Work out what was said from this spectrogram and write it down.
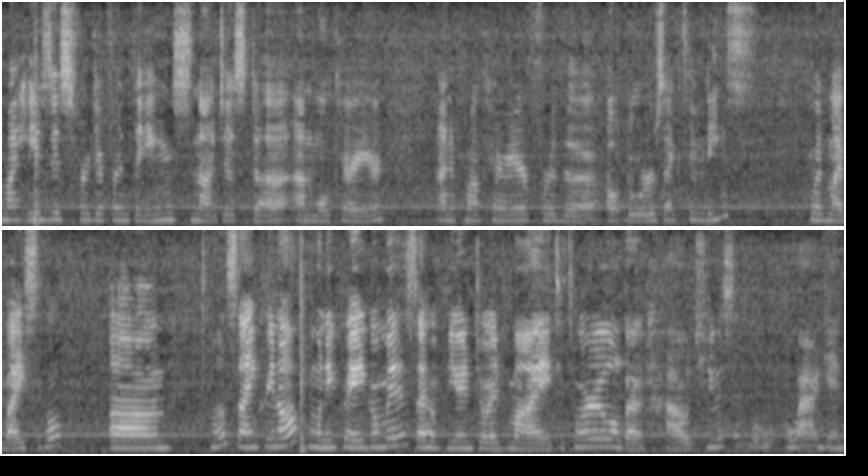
might use this for different things, not just uh, animal carrier. Animal carrier for the outdoors activities with my bicycle. Um, well, sign clean off, Monique Gomez. I hope you enjoyed my tutorial about how to assemble a wagon.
